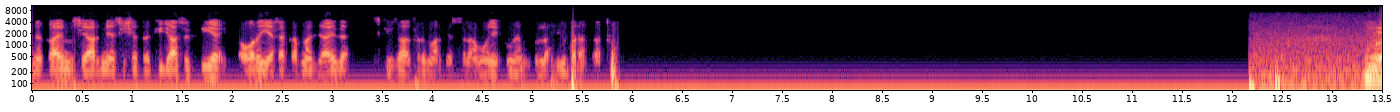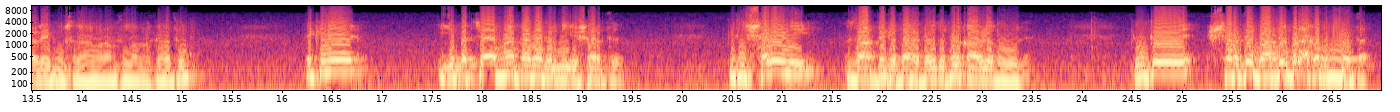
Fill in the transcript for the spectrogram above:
نقائم مسیار میں ایسی شرط رکھی جا سکتی ہے اور یہ ایسا کرنا جائز ہے۔ اس کی ذات فرما کے السلام علیکم و رحمۃ اللہ وبرکاتہ۔ وعلیکم السلام ورحمۃ اللہ وبرکاتہ۔ دیکھیں، یہ بچہ ماں پیدا کرنے کی شرط کسی شرعی ضابطے کے تحت ہو تو پھر قابل قبول ہے۔ کیونکہ شرط باطل پر عقد نہیں ہوتا۔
